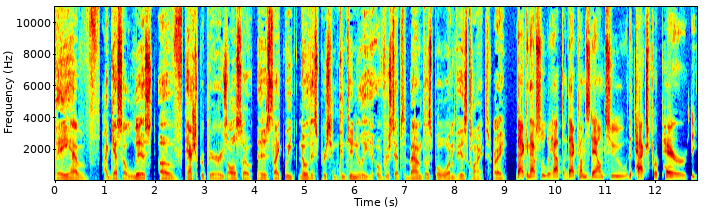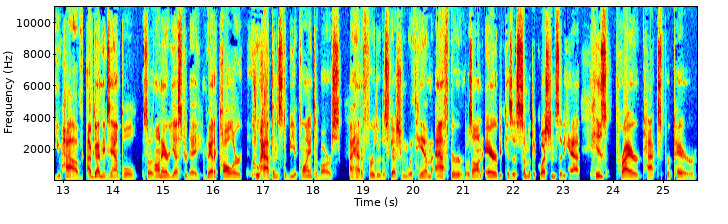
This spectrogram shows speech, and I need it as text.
they have, I guess, a list of tax preparers also that is like, we know this person continually oversteps the bounds. Let's pull one of his clients, right? That can absolutely happen. That comes down to the tax preparer that you have. I've got an example. So on air yesterday, we had a caller who happens to be a client of ours. I had a further discussion with him after I was on air because of some of the questions that he had. His prior tax preparer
